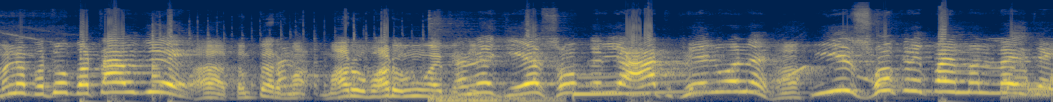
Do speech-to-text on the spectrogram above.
મને બધું બતાવજે. હા તમ તાર મા- મારું ભાડું હું આપી તને જે છોકરી હાથ ફેરવો ને હા. ઈ છોકરી પાસે મને લઈ જજે.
